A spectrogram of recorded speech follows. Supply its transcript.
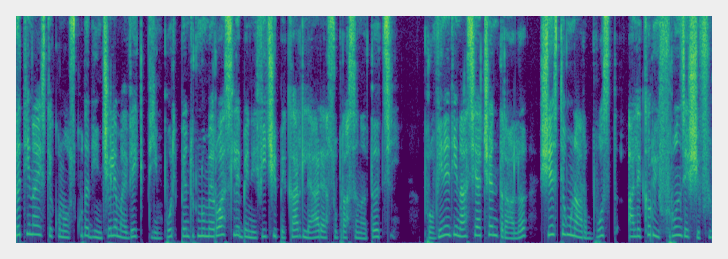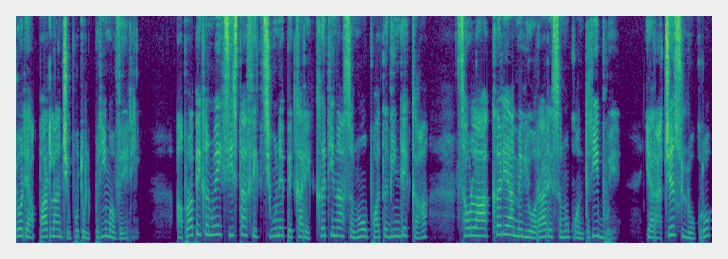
Cătina este cunoscută din cele mai vechi timpuri pentru numeroasele beneficii pe care le are asupra sănătății. Provine din Asia Centrală și este un arbust ale cărui frunze și flori apar la începutul primăverii. Aproape că nu există afecțiune pe care cătina să nu o poată vindeca sau la a cărei ameliorare să nu contribuie, iar acest lucru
